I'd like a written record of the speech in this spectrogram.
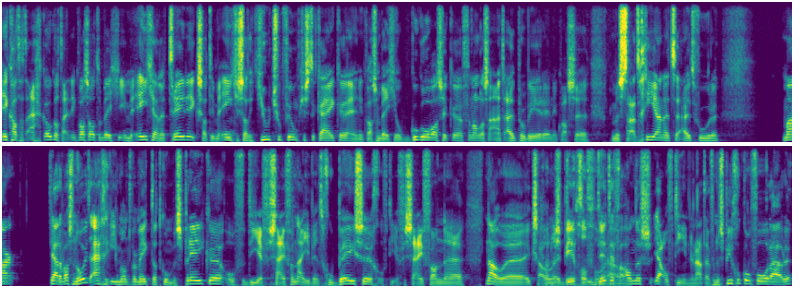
ik had het eigenlijk ook altijd. Ik was altijd een beetje in mijn eentje aan het traden. Ik zat in mijn eentje, zat ik YouTube-filmpjes te kijken. En ik was een beetje op Google, was ik eh, van alles aan het uitproberen. En ik was eh, mijn strategie aan het eh, uitvoeren. Maar ja, er was nooit eigenlijk iemand waarmee ik dat kon bespreken. Of die even zei van, nou, je bent goed bezig. Of die even zei van, nou, ik zou spiegel dit, dit even anders... Ja, of die inderdaad even een spiegel kon voorhouden.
